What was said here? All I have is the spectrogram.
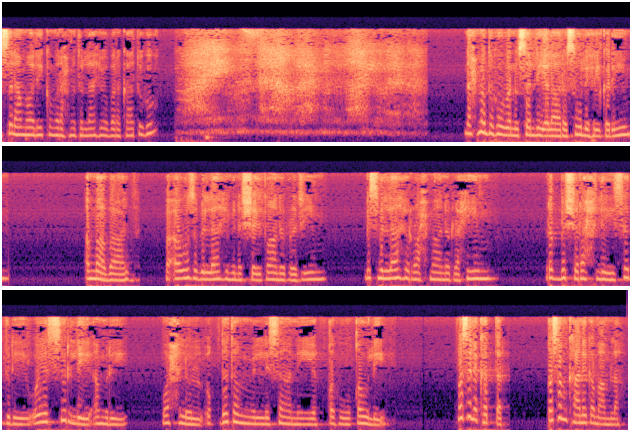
السلام علیکم ورحمۃ اللہ وبرکاتہ۔ نحمده ونصلي على رسوله الكريم اما بعد، فاعوذ بالله من الشيطان الرجيم بسم الله الرحمن الرحيم رب اشرح لي صدري ويسر لي امري واحلل عقدة من لساني يفقهوا قولي فصل 71 قسم کھانے کا معاملہ۔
